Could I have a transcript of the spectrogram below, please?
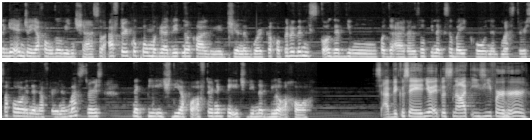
nag enjoy akong gawin siya. So after ko pong mag-graduate ng college, yan, nag-work ako. Pero na-miss ko agad yung pag-aaral. So pinagsabay ko, nag-masters ako and then after nag-masters, nag-PhD ako. After nag-PhD, nag-law ako. Sabi ko sa inyo, it was not easy for her.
